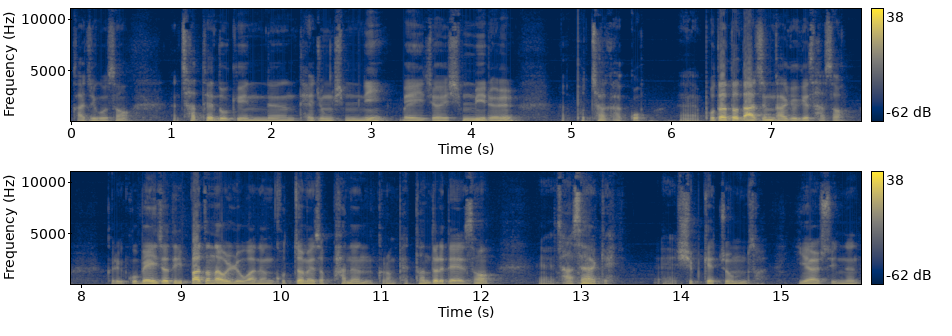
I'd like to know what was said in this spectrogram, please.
가지고서 차트에 녹여 있는 대중심리, 메이저의 심리를 포착하고 예, 보다 더 낮은 가격에 사서 그리고 메이저들이 빠져나오려고 하는 고점에서 파는 그런 패턴들에 대해서 예, 자세하게 예, 쉽게 좀 이해할 수 있는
